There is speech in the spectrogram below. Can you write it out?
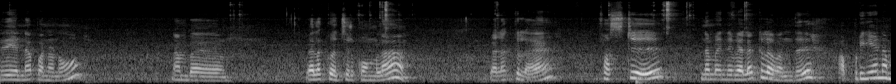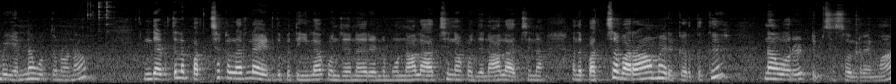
இது என்ன பண்ணணும்? நம்ம விளக்கு வச்சுருக்கோங்களா? விளக்குல ஃபஸ்ட்டு நம்ம இந்த விளக்குல வந்து அப்படியே நம்ம எண்ணெய் ஊற்றணுன்னா இந்த இடத்துல பச்சை கலரில் ஆகிடுது பார்த்தீங்களா? கொஞ்சம் ரெண்டு மூணு நாள் ஆச்சுன்னா கொஞ்சம் நாள் ஆச்சுன்னா அந்த பச்சை வராமல் இருக்கிறதுக்கு நான் ஒரு டிப்ஸை சொல்கிறேம்மா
